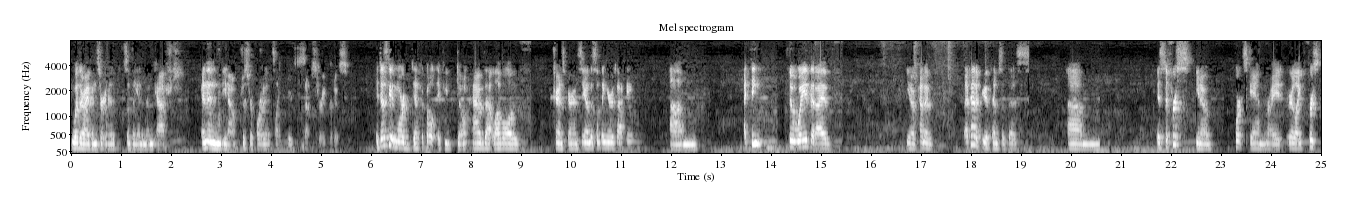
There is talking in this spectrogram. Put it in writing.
whether I've inserted something into memcached, and then you know just report it. It's like here's steps to reproduce. It does get more difficult if you don't have that level of transparency onto something you're attacking. Um, I think the way that I've, you know, kind of, I've had a few attempts at this, um, is to first, you know, port scan, right? Or like first,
